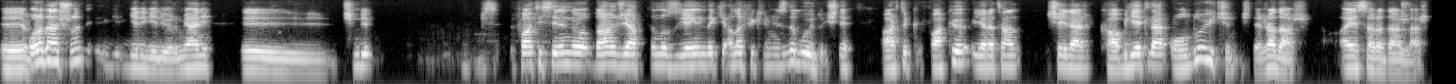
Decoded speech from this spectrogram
E, oradan şuna geri geliyorum. Yani e, şimdi Fatih senin de daha önce yaptığımız yayındaki ana fikrimiz de buydu. İşte artık farkı yaratan şeyler, kabiliyetler olduğu için işte radar, AESA radarlar,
